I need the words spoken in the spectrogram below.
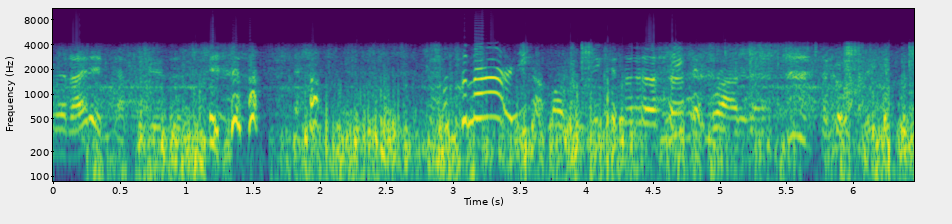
That I didn't have to do this. What's the matter? You got muscles. You can, uh, you can ride it in. I don't think.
